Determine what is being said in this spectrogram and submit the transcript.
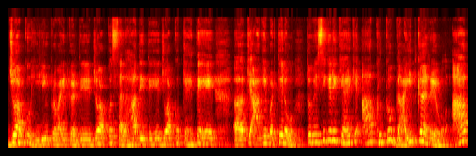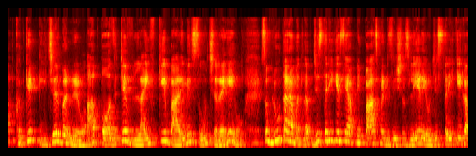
जो आपको हीलिंग प्रोवाइड करते हैं, जो आपको सलाह देते हैं, जो आपको कहते हैं कि आगे बढ़ते रहो। तो बेसिकली क्या है कि आप खुद को गाइड कर रहे हो, आप खुद के टीचर बन रहे हो, आप पॉजिटिव लाइफ के बारे में सोच रहे हो। सो ब्लू तारा मतलब जिस तरीके से आपने पास में डिसीजंस ले रहे हो, जिस तरीके का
